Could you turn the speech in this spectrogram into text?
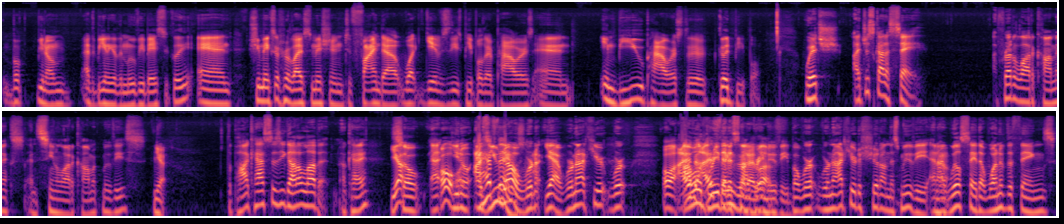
but you know at the beginning of the movie basically, and she makes it her life's mission to find out what gives these people their powers and imbue powers to good people. Which I just got to say, I've read a lot of comics and seen a lot of comic movies. Yeah. The podcast is you got to love it, okay? Yeah. So, uh, Oh, you know, I as have you know, we're not yeah, we're not here we're Oh, I, will agree that it's not a great love. movie, but we're we're not here to shit on this movie. And I will say that one of the things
